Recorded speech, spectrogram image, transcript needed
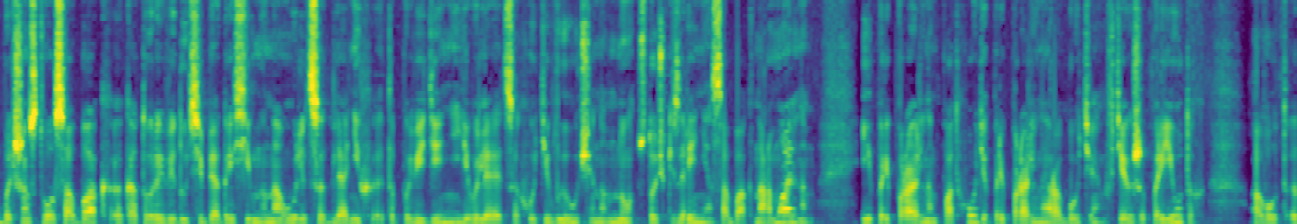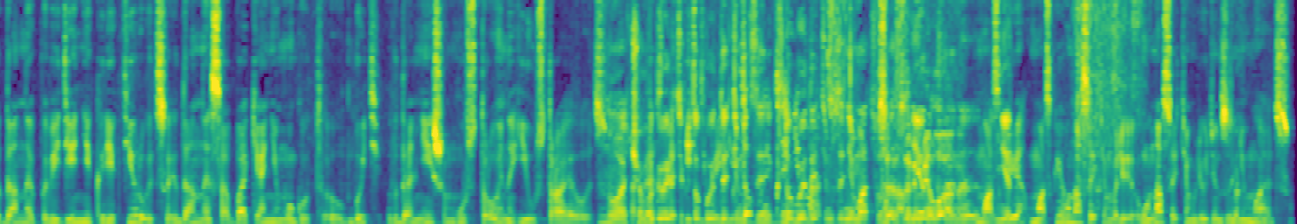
Большинство собак, э, которые ведут себя агрессивно на улице, для них это поведение является хоть и выученным, но с точки зрения собак нормальным, и при правильном подходе, при правильной работе в тех же приютах, а вот данное поведение корректируется, и данные собаки, они могут быть в дальнейшем устроены и устраиваются. Ну, о чем Такая вы говорите? Кто будет этим. Кто за- будет кто будет этим заниматься? У нас Цезарь нет, Милана. э, В Москве, нет- в Москве у нас этим, у нас этим людям занимаются.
